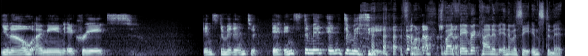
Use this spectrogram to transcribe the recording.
You know, I mean, it creates intimate inti- intimate intimacy. It's one of it's my favorite kind of intimacy, intimate.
